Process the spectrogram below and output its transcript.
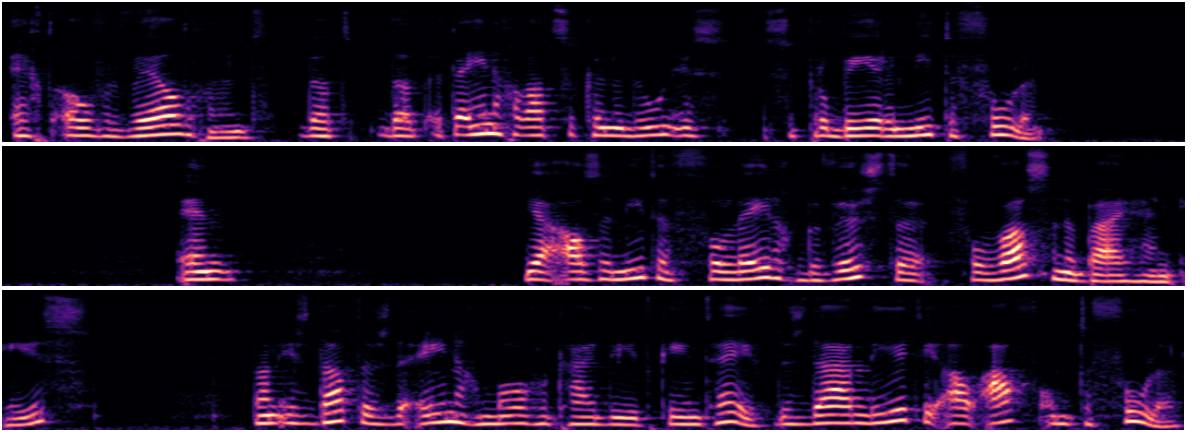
echt overweldigend. Dat, dat het enige wat ze kunnen doen is ze proberen niet te voelen. En ja, als er niet een volledig bewuste volwassene bij hen is, dan is dat dus de enige mogelijkheid die het kind heeft. Dus daar leert hij al af om te voelen.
